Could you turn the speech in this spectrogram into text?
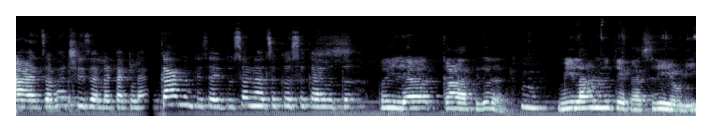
तर राळ्याचा भात शिजायला टाकला काय म्हणतेस आई तू सणाचं कसं काय होतं पहिल्या काळात ग. मी लहान होते का स्त्री एवढी.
